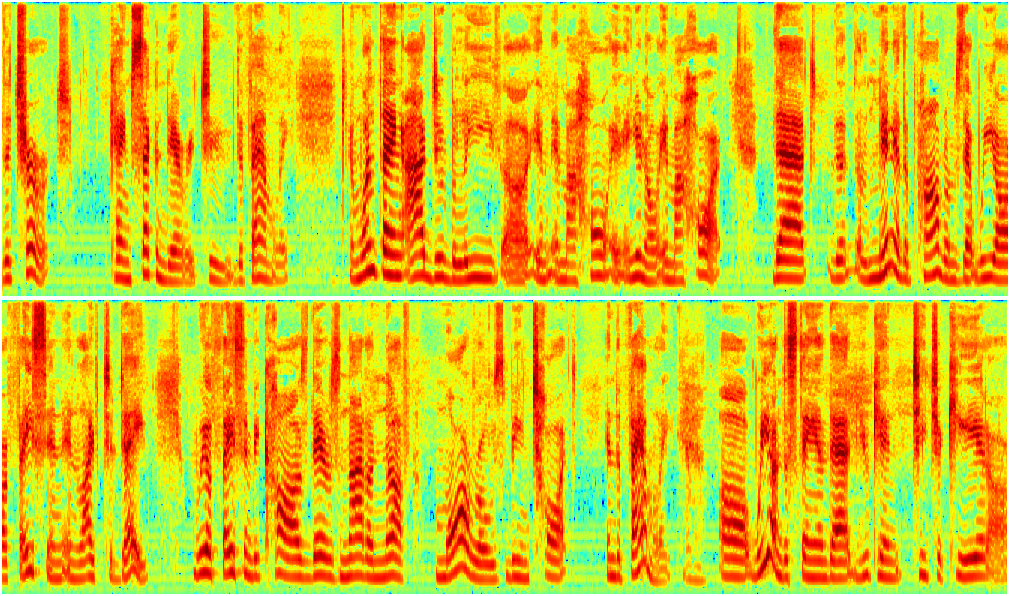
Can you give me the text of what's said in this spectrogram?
The church came secondary to the family. And one thing I do believe uh, in, in my home, you know, in my heart, that the, the, many of the problems that we are facing in life today, we are facing because there's not enough morals being taught in the family. Uh, we understand that you can teach a kid or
